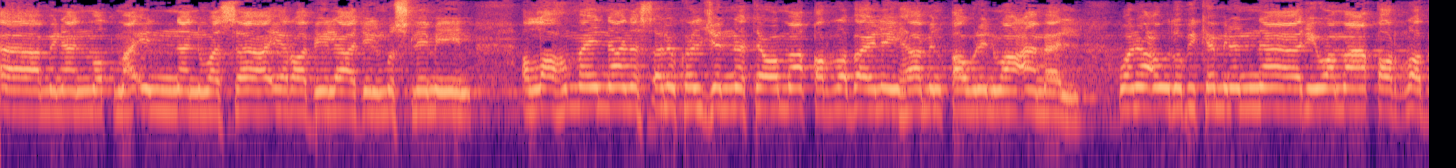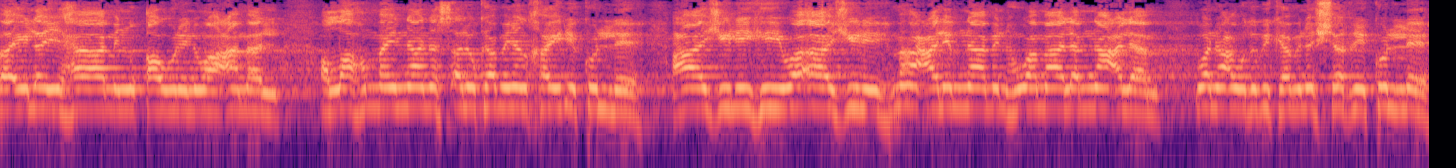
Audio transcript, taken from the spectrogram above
آمنا مطمئنا وسائر بلاد المسلمين اللهم إنا نسألك الجنة وما قرب إليها من قول وعمل ونعوذ بك من النار وما قرب إليها من قول وعمل. اللهم إنا نسألك من الخير كله عاجله وآجله ما علمنا منه وما لم نعلم. ونعوذ بك من الشر كله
